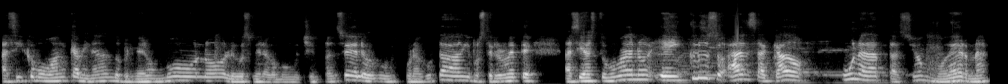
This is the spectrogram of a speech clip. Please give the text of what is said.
así como van caminando, primero un mono, luego se mira como un chimpancé, luego un orangután y posteriormente hacia tu humano, e incluso han sacado una adaptación moderna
